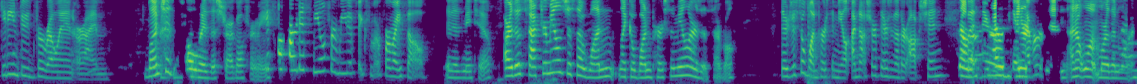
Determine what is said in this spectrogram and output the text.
getting food for rowan or i'm Lunch is always a struggle for me. it's the hardest meal for me to fix for myself It is me too. Are those factor meals just a one like a one person meal or is it several? they're just a one person meal i'm not sure if there's another option No, but they're, I would they're never. I don't want more than one.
